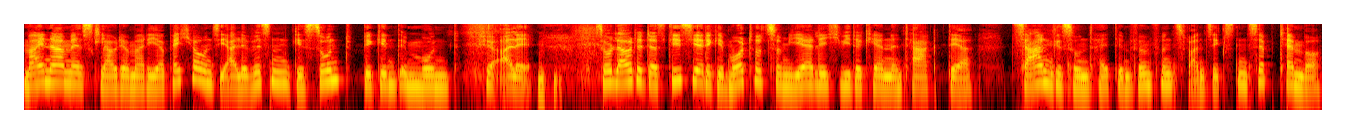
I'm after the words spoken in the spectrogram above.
Mein Name ist Claudia Maria Pecher und Sie alle wissen, gesund beginnt im Mund für alle. So lautet das diesjährige Motto zum jährlich wiederkehrenden Tag der Zahngesundheit, dem 25. September.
